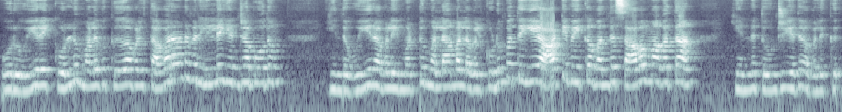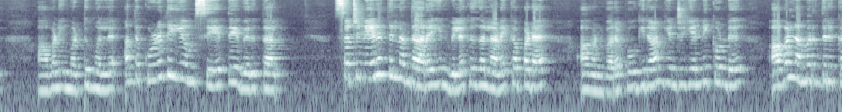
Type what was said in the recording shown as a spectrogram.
ஒரு உயிரை கொல்லும் அளவுக்கு அவள் தவறானவர் இல்லை என்ற போதும் இந்த உயிர் அவளை மட்டுமல்லாமல் அவள் குடும்பத்தையே ஆட்டி வைக்க வந்த சாபமாகத்தான் என்ன தோன்றியது அவளுக்கு. அவனை மட்டுமல்ல அந்த குழந்தையும் சேர்த்தே வெறுத்தாள். சற்று நேரத்தில் அந்த அறையின் விளக்குகள் அணைக்கப்பட அவன் வரப்போகிறான் என்று எண்ணிக்கொண்டு அவள் அமர்ந்திருக்க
